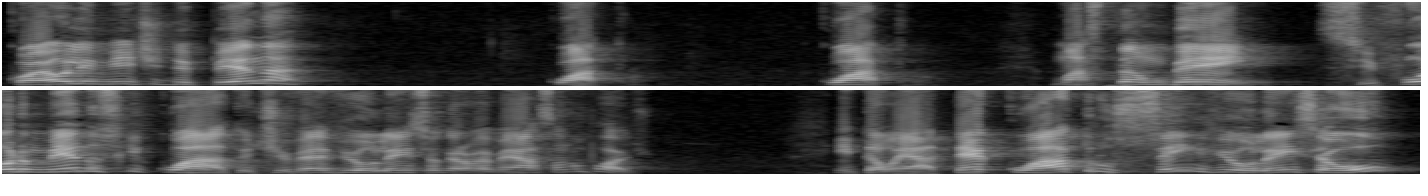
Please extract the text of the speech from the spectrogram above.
Qual é o limite de pena? 4. 4. Mas também, se for menos que 4 e tiver violência ou grave ameaça, não pode. Então é até 4 sem violência ou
